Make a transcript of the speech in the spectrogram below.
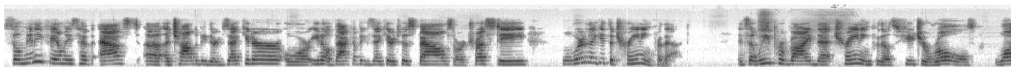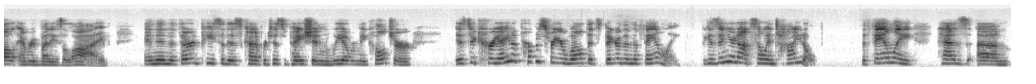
So many families have asked uh, a child to be their executor or, you know, a backup executor to a spouse or a trustee. Well, where do they get the training for that? And so we provide that training for those future roles while everybody's alive. And then the third piece of this kind of participation, we over me culture, is to create a purpose for your wealth that's bigger than the family because then you're not so entitled. The family has um,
